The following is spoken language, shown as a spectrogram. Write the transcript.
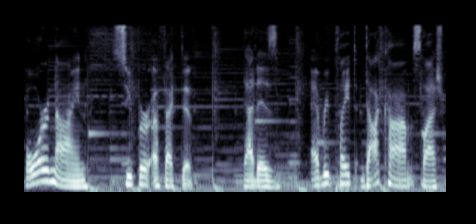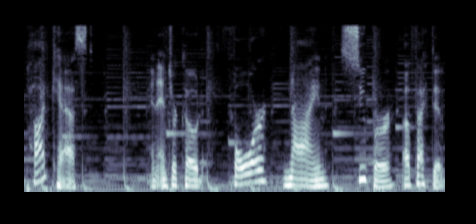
49 super effective. That is everyplate.com slash podcast and enter code 49 super effective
